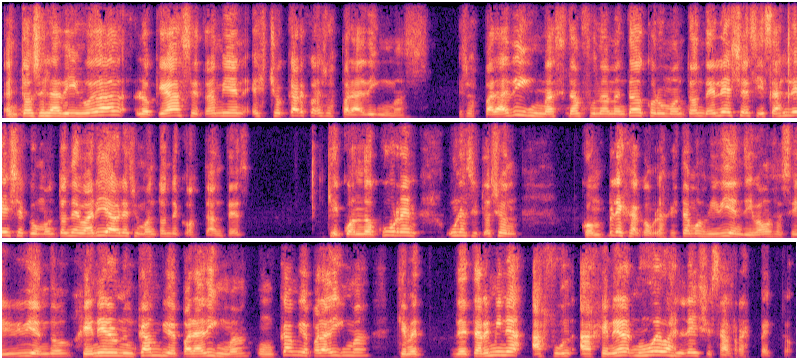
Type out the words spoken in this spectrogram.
Entonces la ambigüedad lo que hace también es chocar con esos paradigmas. Esos paradigmas están fundamentados con un montón de leyes y esas leyes con un montón de variables y un montón de constantes que cuando ocurren una situación compleja como las que estamos viviendo y vamos a seguir viviendo, generan un cambio de paradigma, un cambio de paradigma que me determina a, generar nuevas leyes al respecto.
